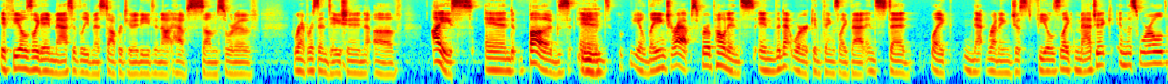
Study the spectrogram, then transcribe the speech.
It feels like a massively missed opportunity to not have some sort of representation of ice and bugs mm. and you know laying traps for opponents in the network and things like that. Instead like net running just feels like magic in this world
